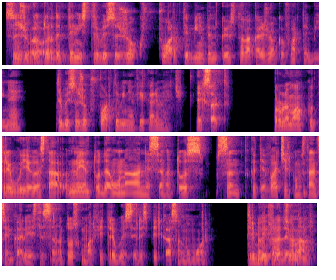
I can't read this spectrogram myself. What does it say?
Sunt jucător Uh, de tenis, trebuie să joc foarte bine, pentru că eu sunt la care joacă foarte bine, trebuie să joc foarte bine în fiecare meci. Exact. Problema cu trebuie ăsta nu e întotdeauna nesănătos. Sunt câteva circunstanțe în care este sănătos, cum ar fi trebuie să respiri ca să nu mor. Trebuie Într-adevăr. funcțional.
